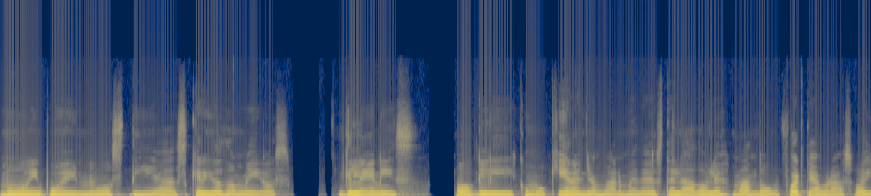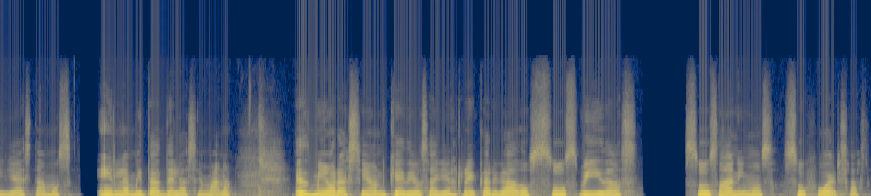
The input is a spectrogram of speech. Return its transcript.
Muy buenos días, queridos amigos. Glenis o Glee, como quieran llamarme de este lado, les mando un fuerte abrazo y ya estamos en la mitad de la semana. Es mi oración que Dios haya recargado sus vidas, sus ánimos, sus fuerzas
